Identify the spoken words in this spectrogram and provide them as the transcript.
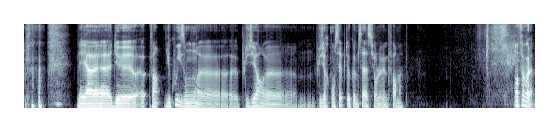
Mais euh, du, euh, enfin, du coup, ils ont euh, plusieurs, plusieurs concepts comme ça sur le même format. Enfin voilà.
